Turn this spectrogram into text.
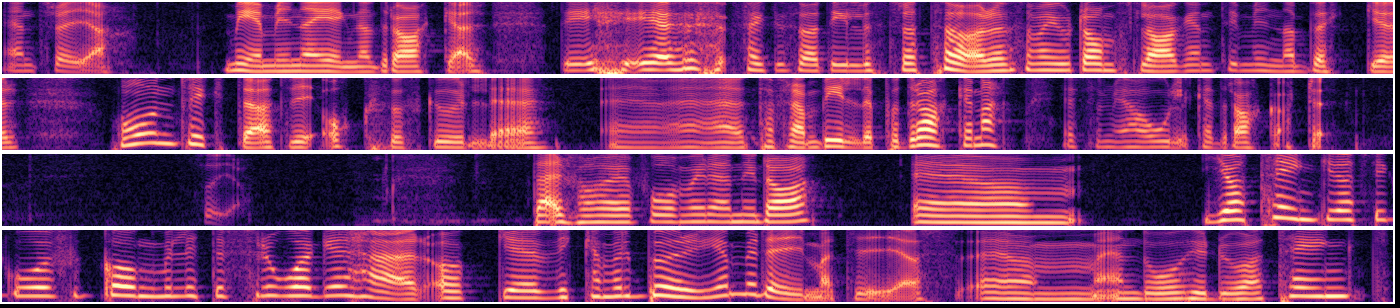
en tröja med mina egna drakar. Det är faktiskt så att illustratören som har gjort omslagen till mina böcker, hon tyckte att vi också skulle eh, ta fram bilder på drakarna eftersom jag har olika drakarter. Därför har jag på mig den idag. Um, jag tänker att vi går igång med lite frågor här och eh, vi kan väl börja med dig Mattias, um, ändå hur du har tänkt.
